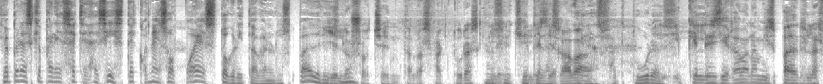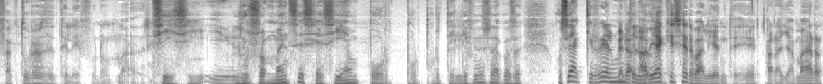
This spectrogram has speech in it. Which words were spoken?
Pero es que parece que naciste con eso puesto, gritaban los padres. Y en los 80, las facturas que, les llegaban. Las facturas. Que les llegaban a mis padres las facturas de teléfono, madre. Sí, sí, y los romances se hacían por, por, por teléfono, es una cosa. O sea que realmente. Pero había que ser valiente, ¿eh? Para llamar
